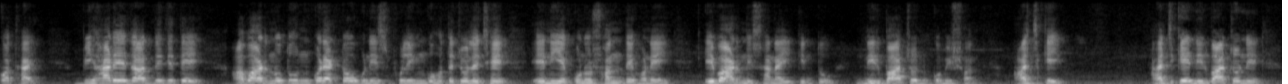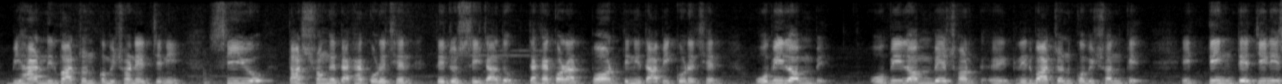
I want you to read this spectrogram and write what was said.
কথায়, বিহারের রাজনীতিতে আবার নতুন করে একটা অগ্নিস্ফুলিঙ্গ হতে চলেছে, এ নিয়ে কোনো সন্দেহ নেই। এবার নিশানাই কিন্তু নির্বাচন কমিশন। আজকেই, আজকে নির্বাচনে, বিহার নির্বাচন কমিশনের যিনি সিইও, তার সঙ্গে দেখা করেছেন তেজস্বী যাদব। দেখা করার পর তিনি দাবি করেছেন, অবিলম্বে অবিলম্বে সরকার নির্বাচন কমিশনকে এই তিনটে জিনিস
